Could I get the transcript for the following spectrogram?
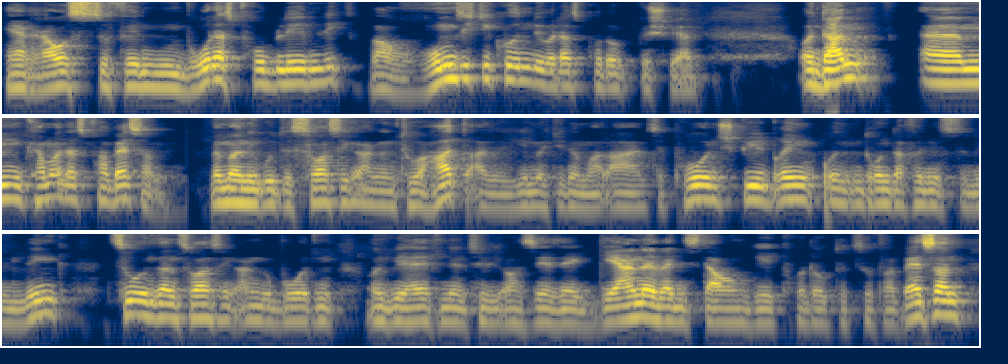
herauszufinden, wo das Problem liegt, warum sich die Kunden über das Produkt beschweren. Und dann ähm, kann man das verbessern. Wenn man eine gute Sourcing-Agentur hat, also hier möchte ich nochmal ANC Pro ins Spiel bringen, unten drunter findest du den Link zu unseren Sourcing-Angeboten und wir helfen natürlich auch sehr, sehr gerne, wenn es darum geht, Produkte zu verbessern,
